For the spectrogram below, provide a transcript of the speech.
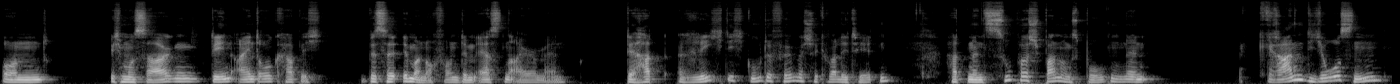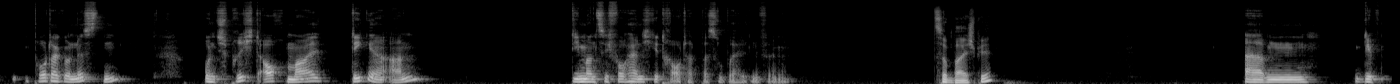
Und ich muss sagen, den Eindruck habe ich bisher immer noch von dem ersten Iron Man. Der hat richtig gute filmische Qualitäten, hat einen super Spannungsbogen, einen grandiosen Protagonisten und spricht auch mal Dinge an, die man sich vorher nicht getraut hat bei Superheldenfilmen. Zum Beispiel? Ähm, die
